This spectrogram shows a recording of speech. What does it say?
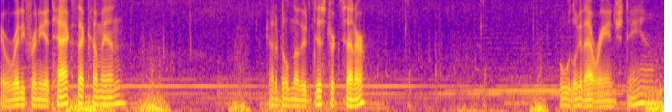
We're ready for any attacks that come in. Gotta build another district center. Ooh, look at that range. Damn.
